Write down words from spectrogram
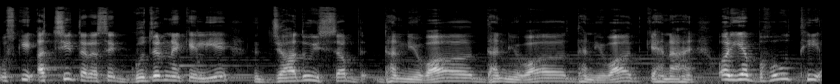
उसकी अच्छी तरह से गुजरने के लिए जादुई शब्द धन्यवाद धन्यवाद धन्यवाद कहना है। और यह बहुत ही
